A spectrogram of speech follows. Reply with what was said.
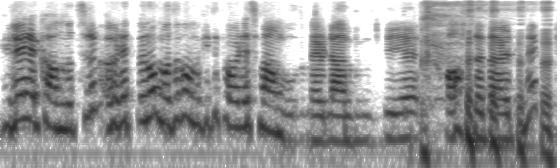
gülerek anlatırım. Öğretmen olmadım ama gidip öğretmen buldum evlendim diye bahsederdim hep.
